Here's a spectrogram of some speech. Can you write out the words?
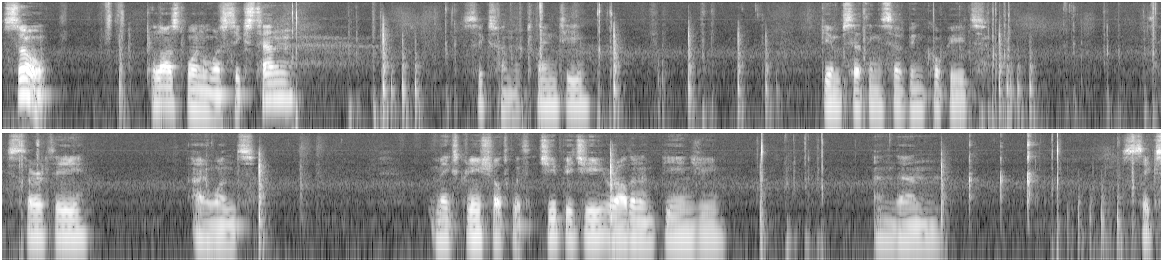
so the last one was 610 620 GIMP settings have been copied. 630. I want make screenshot with JPG rather than PNG. And then 6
